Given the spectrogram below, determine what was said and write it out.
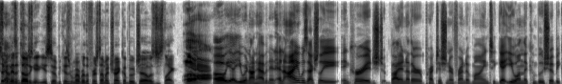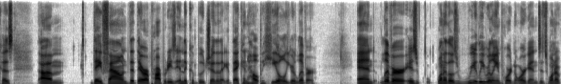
Took a minute though to get used to it because remember the first time I tried kombucha, I was just like, ah. Oh yeah, you were not having it. And I was actually encouraged by another practitioner friend of mine to get you on the kombucha because um, they found that there are properties in the kombucha that that can help heal your liver. And liver is one of those really really important organs. It's one of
